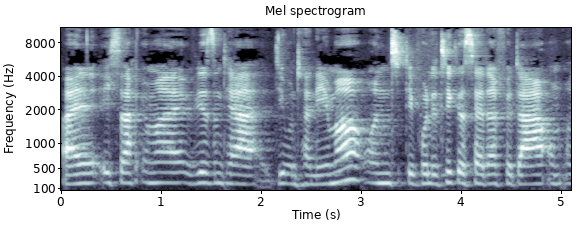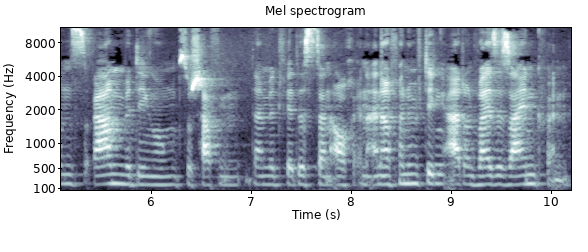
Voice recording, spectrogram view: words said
Weil ich sage immer, wir sind ja die Unternehmer und die Politik ist ja dafür da, um uns Rahmenbedingungen zu schaffen, damit wir das dann auch in einer vernünftigen Art und Weise sein können.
